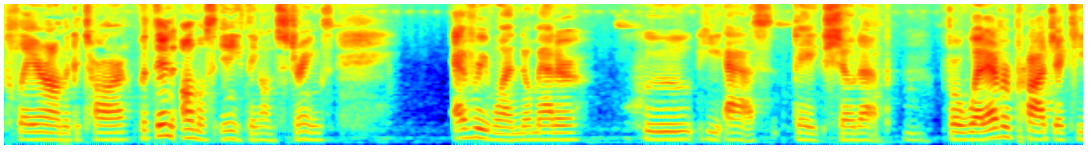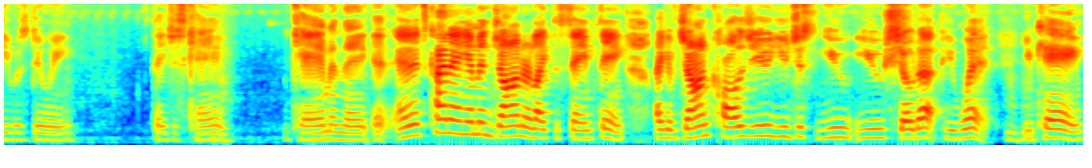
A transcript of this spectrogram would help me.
player on the guitar, but then almost anything on strings. Everyone, no matter who he asked, they showed up for whatever project he was doing. They just came, came, and they and it's kind of him and Jon are like the same thing. Like if Jon calls you, you just you you showed up, you went, you came,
